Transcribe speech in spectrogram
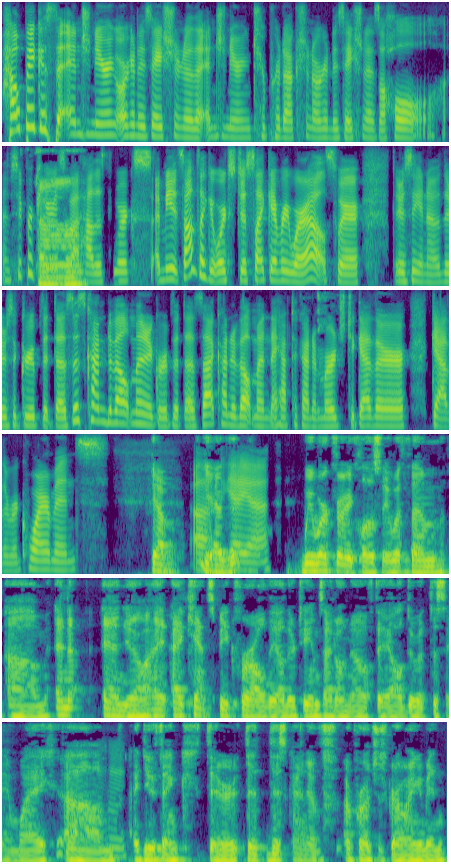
how big is the engineering organization or the engineering to production organization as a whole? I'm super curious uh, about how this works. I mean, it sounds like it works just like everywhere else, where there's you know there's a group that does this kind of development, a group that does that kind of development. They have to kind of merge together, gather requirements. Yeah, uh, yeah, yeah, yeah. We work very closely with them, um, and and you know I, I can't speak for all the other teams. I don't know if they all do it the same way. Um, mm-hmm. I do think there th- this kind of approach is growing. I mean,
